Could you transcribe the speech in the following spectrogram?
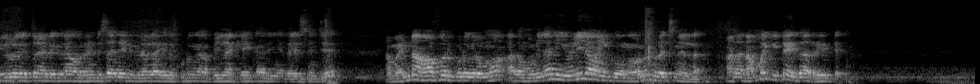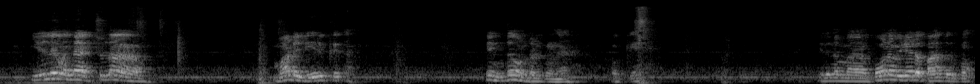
இவ்வளோ எத்தனை எடுக்கிறேன்? ஒரு ரெண்டு சாரி எடுக்கிறேன்ல இதை கொடுங்க அப்படின்லாம் கேட்காதீங்க தயவு செஞ்சு நம்ம என்ன ஆஃபர் கொடுக்குறோமோ அதை முடிஞ்சா நீங்க வெளியில வாங்கிக்கோங்க. ஒன்றும் பிரச்சனை இல்லை. ஆனால் நம்ம கிட்ட இதான் ரேட்டு இதுல வந்து ஆக்சுவலாக மாடல் இருக்குது இந்த ஒன்று இருக்குங்க. ஓகே இது நம்ம போன வீடியோவில் பார்த்துருப்போம்.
